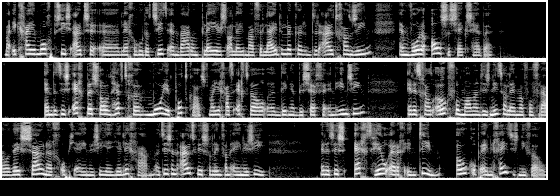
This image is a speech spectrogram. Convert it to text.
Maar ik ga je morgen precies uitleggen eh, hoe dat zit en waarom players alleen maar verleidelijker eruit gaan zien en worden als ze seks hebben. En het is echt best wel een heftige, mooie podcast, maar je gaat echt wel uh, dingen beseffen en inzien. En het geldt ook voor mannen, het is niet alleen maar voor vrouwen. Wees zuinig op je energie en je lichaam. Het is een uitwisseling van energie. En het is echt heel erg intiem, ook op energetisch niveau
